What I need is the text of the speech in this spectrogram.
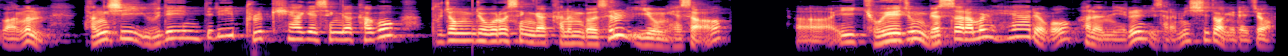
왕은 당시 유대인들이 불쾌하게 생각하고 부정적으로 생각하는 것을 이용해서 어, 이 교회 중 몇 사람을 해하려고 하는 일을 이 사람이 시도하게 되죠.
